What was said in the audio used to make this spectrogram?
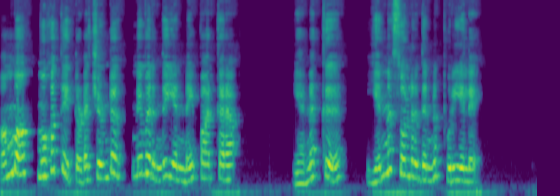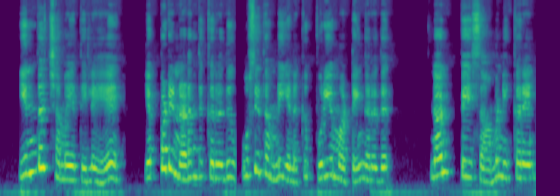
அம்மா முகத்தை தொடச்சுண்டு நிமிர்ந்து என்னை பார்க்கறா. எனக்கு என்ன சொல்றதுன்னு புரியலே. இந்த சமயத்திலே எப்படி நடந்துக்கிறது உசிதம்னு எனக்கு புரிய மாட்டேங்கிறது. நான் பேசாம நிக்கிறேன்.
